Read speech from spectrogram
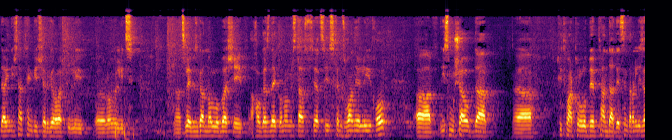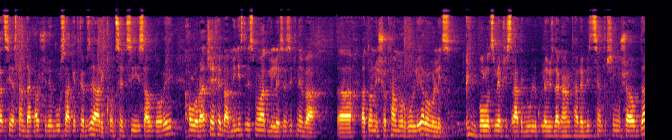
დაინიშნა თენგიზ შერგელაშვილი, რომელიც წლების განმავლობაში ახალგაზრდა ეკონომისტთა ასოციაციის ხელმძღვანელი იყო. ის მუშაობდა თვითმართველობებთან და დეცენტრალიზაციასთან დაკავშირებულ საკითხებზე არის კონცეფციის ავტორი. ხოლო რაც შეეხება მინისტრის მოადგილეს, ეს იქნება ბატონი შოთა მურღულია, რომელიც ბოლო წლებში სტრატეგიული კვლევის და განვითარების ცენტრში მუშაობდა.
